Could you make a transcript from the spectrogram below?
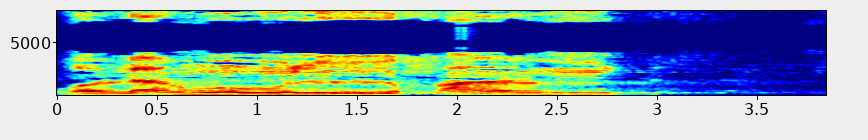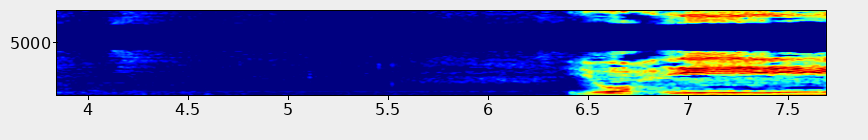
وله الحمد. يحيي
